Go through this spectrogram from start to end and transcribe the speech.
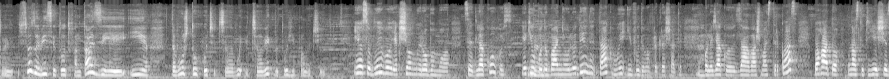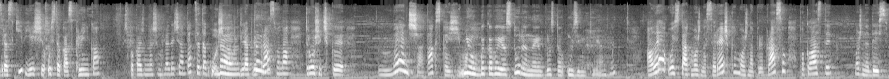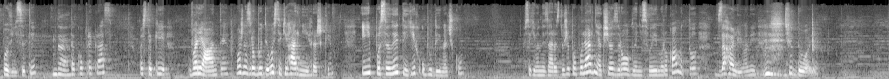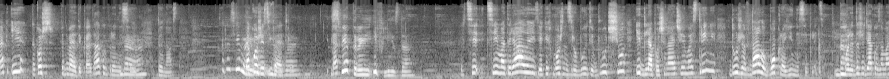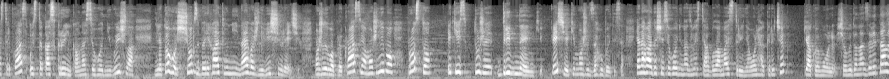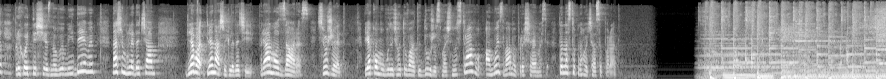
То есть все зависит от фантазии и того, что хочет человек, человек в итоге получить. І особливо, якщо ми робимо це для когось, які Да. уподобання у людини, так ми і будемо прикрашати. Да. Оля, дякую за ваш майстер-клас. Багато у нас тут є ще зразків, є ще ось така скринька. Покажемо нашим глядачам. Так, це також Да, для прикрас. Вона трошечки менша, так скажімо. У скажімо. нее боковые стороны просто узенькие. Але ось так можна сережки, можна прикрасу покласти, можна десь повісити. Да. таку прикрасу. Ось такі варіанти. Можна зробити ось такі гарні іграшки і поселити їх у будиночку Ось такі вони зараз дуже популярні. Якщо зроблені своїми руками, то взагалі вони чудові. Так, і також ведмедика, так, ви принесли до нас. Красивые. Також із игровые. фетру. Из Так? фетры и флис, да. Ці, ці матеріали, з яких можна зробити будь-що, і для починаючої майстрині дуже вдало, бо країни сипляться. Да. Оля, дуже дякую за майстер-клас. Ось така скринька у нас сьогодні вийшла для того, щоб зберігати у ній найважливіші речі. Можливо, прикраси, а можливо, просто якісь дуже дрібненькі речі, які можуть загубитися. Я нагадую, що сьогодні у нас в гостях була майстриня Ольга Киричек. Дякуємо, Олю, що ви до нас завітали. Приходьте ще з новими ідеями нашим глядачам. Для для наших глядачів прямо зараз сюжет, в якому будуть готувати дуже смачну страву. А ми з вами прощаємося до наступного часу порад.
